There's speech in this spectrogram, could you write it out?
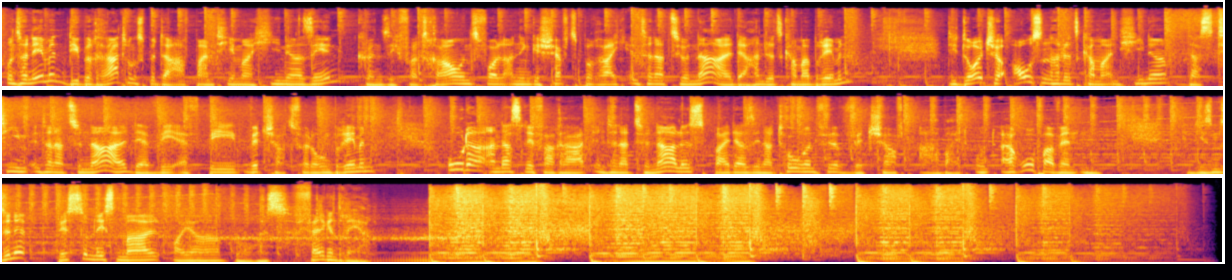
Unternehmen, die Beratungsbedarf beim Thema China sehen, können sich vertrauensvoll an den Geschäftsbereich International der Handelskammer Bremen die Deutsche Außenhandelskammer in China, das Team International der WFB Wirtschaftsförderung Bremen oder an das Referat Internationales bei der Senatorin für Wirtschaft, Arbeit und Europa wenden. In diesem Sinne, bis zum nächsten Mal, euer Boris Felgendreher.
